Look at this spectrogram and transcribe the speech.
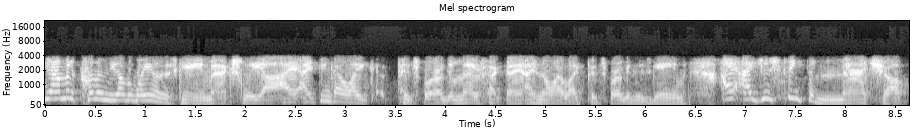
Yeah, I'm going to come in the other way on this game. Actually, I, I think I like Pittsburgh. As a matter of fact, I, I know I like Pittsburgh in this game. I, I just think the matchup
